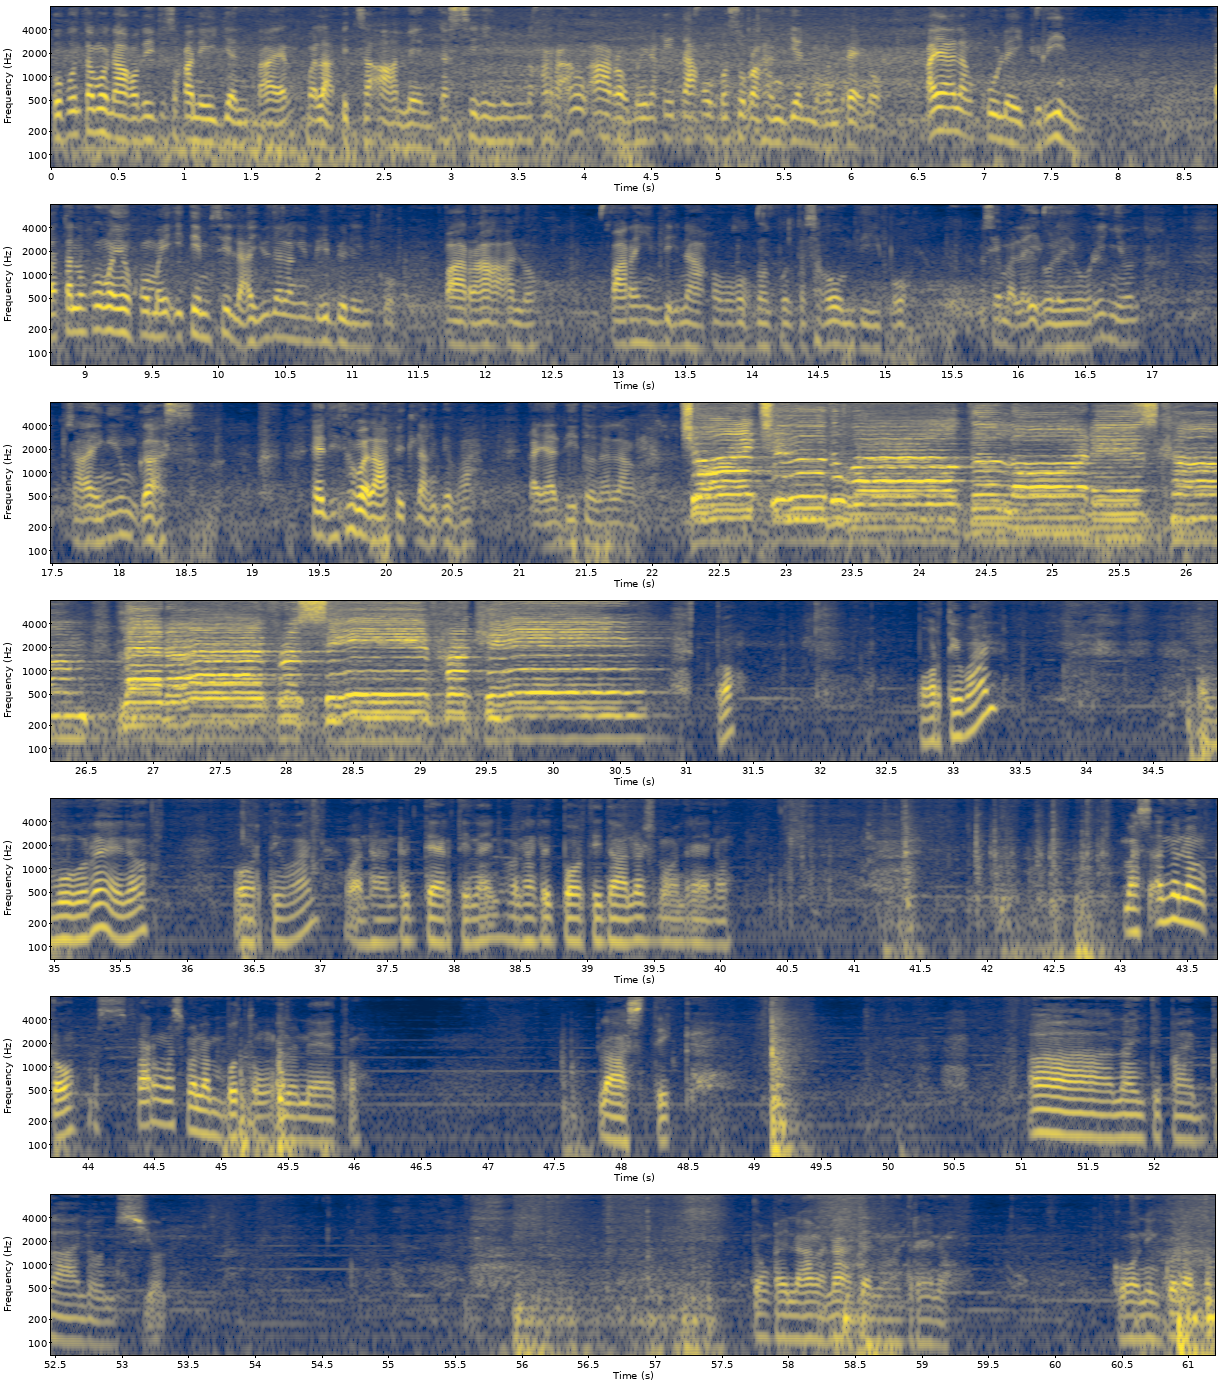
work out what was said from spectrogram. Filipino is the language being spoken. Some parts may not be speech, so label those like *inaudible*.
Pupunta muna ako dito sa Canadian Tire, malapit sa amin. Kasi nung nakaraang araw, may nakita akong basurahan diyan mga Andreno. Kaya lang kulay green. Tatanong ko ngayon kung may itim sila, yun na lang yung bibilin ko. Para ano, para hindi na ako magpunta sa Home Depot. Kasi malayo-layo rin yun. Sayang yung gas. *laughs* eh dito malapit lang, di ba? Kaya dito na lang. Joy to the world, the Lord is come. Let earth receive her King. Ito? 41? Ang mura eh, no? 41, 139, 140 dollars mga Andreno. Mas ano lang to, mas parang mas malambot tong ano na ito. Plastic. Ah, 95 gallons yun. Itong kailangan natin mga Andreno. Kunin ko na to.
